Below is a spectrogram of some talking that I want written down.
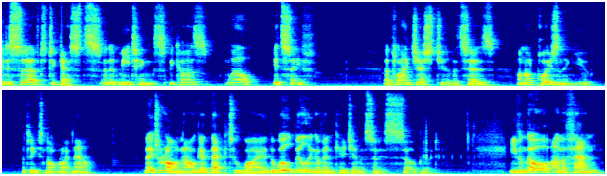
It is served to guests and at meetings because, well, it's safe. A polite gesture that says, I'm not poisoning you, at least not right now. Later on, I'll get back to why the world building of N.K. Jemisin is so good. Even though I'm a fan,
